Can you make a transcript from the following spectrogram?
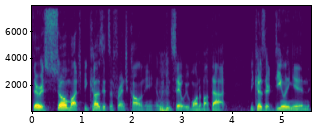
there is so much because it's a French colony, and we Mm-hmm. can say what we want about that, because they're dealing in,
